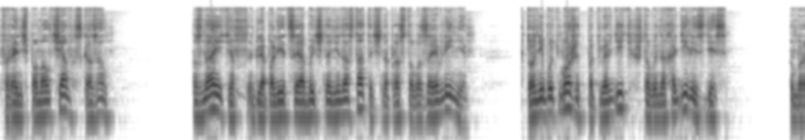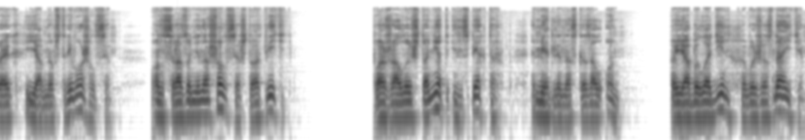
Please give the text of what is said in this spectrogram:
Френч, помолчав, сказал. Знаете, для полиции обычно недостаточно простого заявления. Кто-нибудь может подтвердить, что вы находились здесь?» Брэк явно встревожился. Он сразу не нашелся, что ответить. «Пожалуй, что нет, инспектор», — медленно сказал он. «Я был один, вы же знаете.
